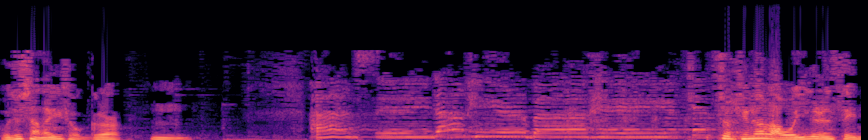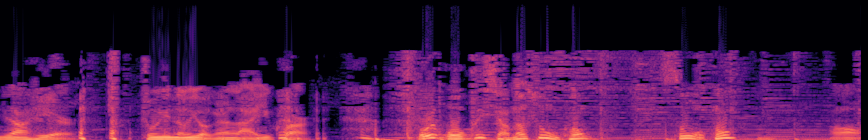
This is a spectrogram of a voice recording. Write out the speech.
我就想到一首歌，嗯就平常老我一个人 sitting down here，终于能有个人来一块儿。我我会想到孙悟空，孙悟空。哦，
